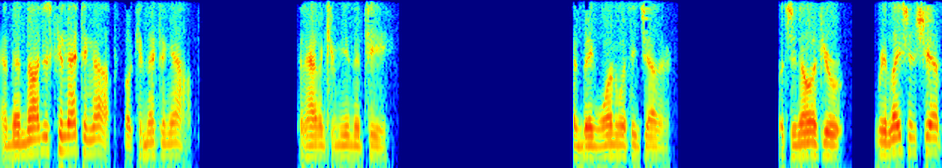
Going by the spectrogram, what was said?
And then not just connecting up, but connecting out and having community and being one with each other. But you know, if your relationship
